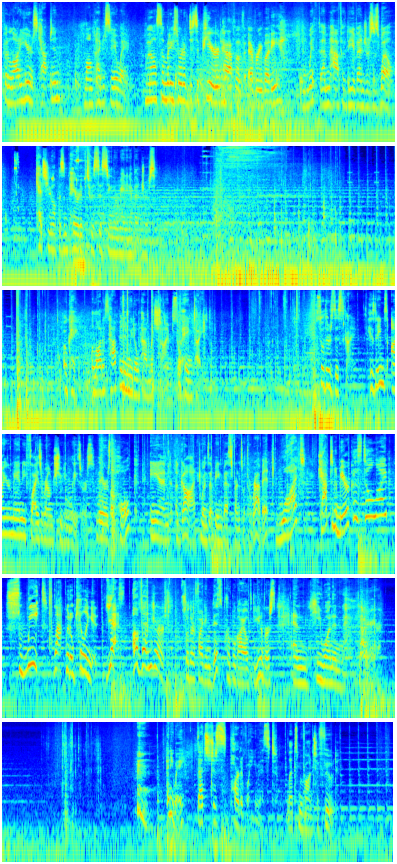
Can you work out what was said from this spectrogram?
It's been a lot of years, Captain. Long time to stay away. Well, somebody sort of disappeared half of everybody. And with them, half of the Avengers as well. Catching up is imperative to assisting the remaining Avengers. Okay, a lot has happened and we don't have much time, so hang tight. So there's this guy. His name's Iron Man, he flies around shooting lasers. There's a Hulk and a god who ends up being best friends with a rabbit. What? Captain America is still alive? Sweet! Black Widow killing it. Yes! Avengers! So they're fighting this purple guy over the universe, and he won, and now you're here. anyway, that's just part of what you missed. Let's move on to food.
